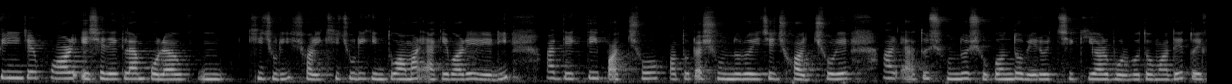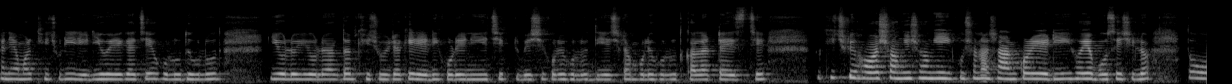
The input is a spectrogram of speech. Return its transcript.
মিনিটের পর এসে দেখলাম পোলাও খিচুড়ি সরি খিচুড়ি কিন্তু আমার একেবারে রেডি আর দেখতেই পাচ্ছ কতটা সুন্দর হয়েছে ঝরঝরে, আর এত সুন্দর সুগন্ধ বেরোচ্ছে, কি আর বলব তোমাদের? তো এখানে আমার খিচুড়ি রেডি হয়ে গেছে, হলুদ হলুদ, ইয়েলো ইয়েলো, একদম খিচুড়িটাকে রেডি করে নিয়েছি, একটু বেশি করে হলুদ দিয়েছিলাম বলে হলুদ কালারটা এসছে। তো খিচুড়ি হওয়ার সঙ্গে সঙ্গে এই কুসোনা স্নান করে রেডি হয়ে বসেছিল। তো ও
